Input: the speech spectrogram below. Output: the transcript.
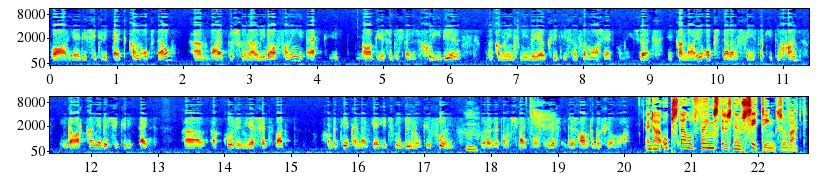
waar jy die sekuriteit kan opstel. Ehm um, baie persone hou nie daarvan nie. Ek het na dese besluit is 'n goeie idee, dan kan mense nie by jou kritiese inligting uitkom nie. So jy kan na jou opstellingsvenstertjie toe gaan en daar kan jy by sekuriteit 'n uh, 'n kode neersit wat gaan beteken dat jy iets moet doen op jou foon hmm. voordat dit ontsluit word. En dis dis aan te beveel word. En daai opstelvenster is nou settings of wat?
